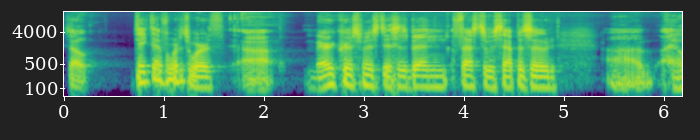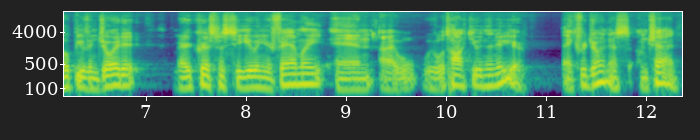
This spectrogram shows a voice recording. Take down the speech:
So take that for what it's worth. Uh, Merry Christmas. This has been a Festivus episode. Uh, I hope you've enjoyed it. Merry Christmas to you and your family, and I will, we will talk to you in the new year. Thank you for joining us. I'm Chad.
